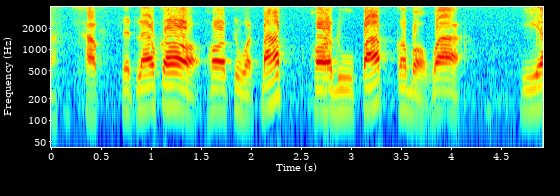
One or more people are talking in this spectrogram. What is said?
นะครับ เสร็จแล้วก็พอตรวจปั๊บพอดูปั๊บก็บอกว่าเฮีย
